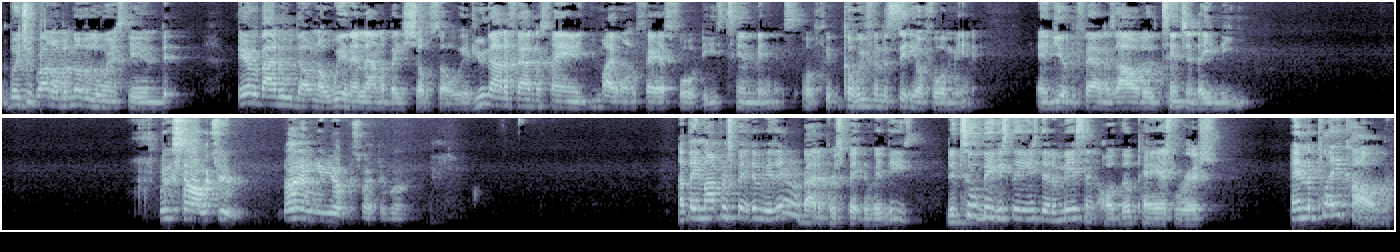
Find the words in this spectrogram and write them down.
But you brought up another Lewinsky, and everybody who don't know, we're an Atlanta-based show. So if you're not a Falcons fan, you might want to fast forward these ten minutes, because we finna sit here for a minute and give the Falcons all the attention they need. We can start with you. Go ahead and give your perspective of it. I think my perspective is everybody's perspective. At least the two biggest things that are missing are the pass rush and the play calling.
